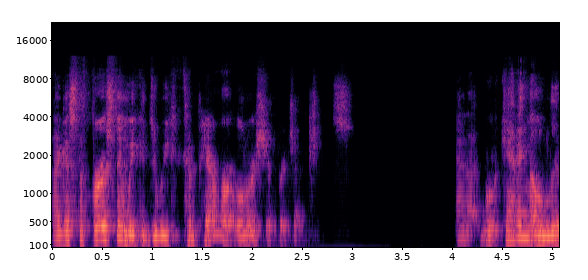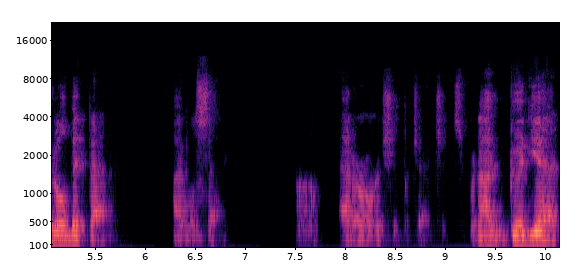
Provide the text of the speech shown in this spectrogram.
I guess the first thing we could do, we could compare our ownership projections. And we're getting a little bit better, I will say, um, at our ownership projections. We're not good yet,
